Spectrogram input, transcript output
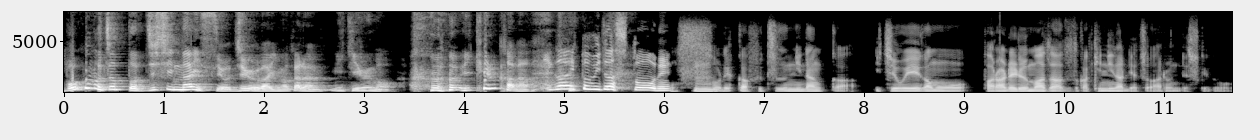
僕もちょっと自信ないっすよ、10は今から見切るの。いけるかな？意外と見出すとね、うんそれか普通になんか、一応映画もパラレルマザーズとか気になるやつはあるんですけど、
